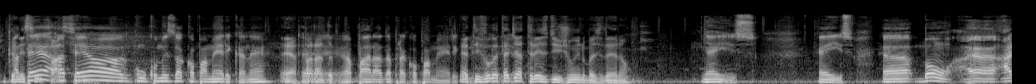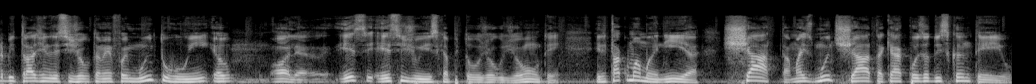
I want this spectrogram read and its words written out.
Fica até impasse, até né? o começo da Copa América, né? É, a parada. A parada pra Copa América. É, tem jogo até dia 13 de junho no Brasileirão. É isso. É isso. Uh, bom, a arbitragem desse jogo também foi muito ruim. Eu, olha, esse, esse juiz que apitou o jogo de ontem, ele tá com uma mania chata, mas muito chata, que é a coisa do escanteio.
